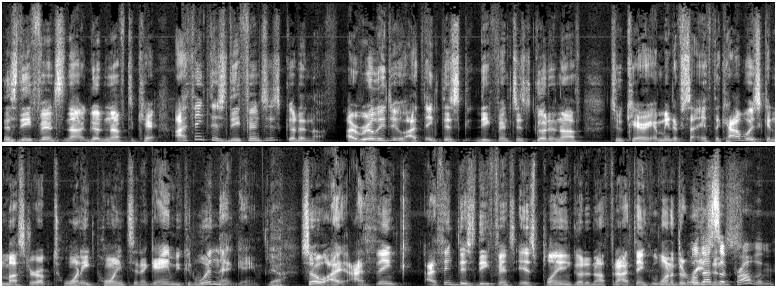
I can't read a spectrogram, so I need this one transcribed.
this defense not good enough to carry. I think this defense is good enough. I really do. I think this defense is good enough to carry. I mean, if if the Cowboys can muster up twenty points in a game, you could win that game. Yeah. So I, I think I think this defense is playing good enough, and I think one of the well, reasons. Well, that's the problem.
